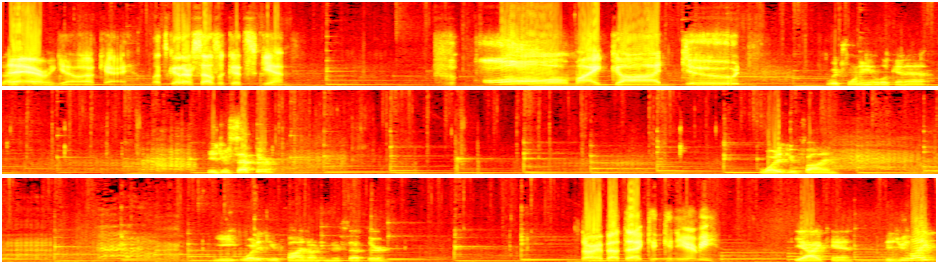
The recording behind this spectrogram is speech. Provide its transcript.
There we go. Okay, let's get ourselves a good skin. Oh my god, dude! Which one are you looking at? Interceptor? What did you find? Ye what did you find on Interceptor? Sorry about that. C- can you hear me? Yeah, I can. Did you like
